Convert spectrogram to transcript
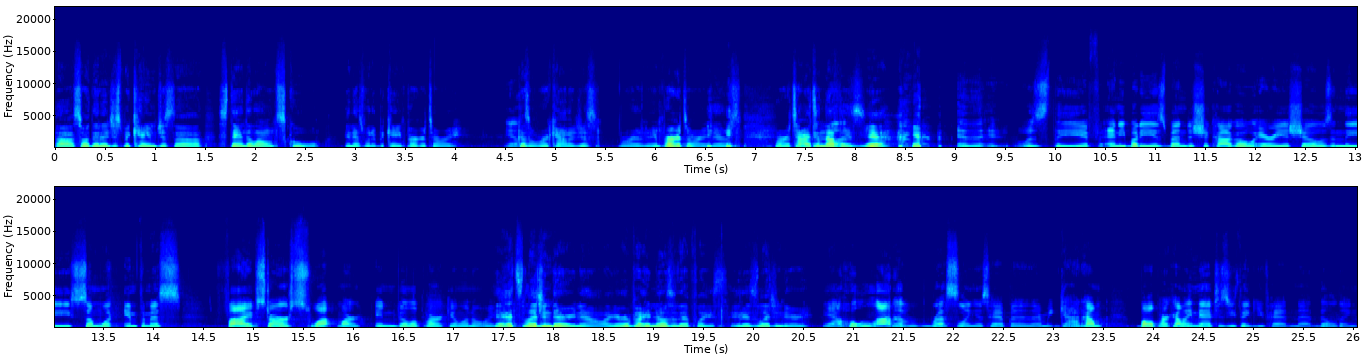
Uh, so then it just became just a standalone school, and that's when it became purgatory. Yep. Because we're kind of just we're in purgatory. There's we're tied to It nothing. was. Yeah. and it was the if anybody has been to Chicago area shows in the somewhat infamous five star Swap Mart in Villa Park, Illinois. yeah, it's legendary now. Like everybody knows of that place. It is legendary. Yeah, a whole lot of wrestling is happening. there. I mean, God, how ballpark? How many matches do you think you've had in that building?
